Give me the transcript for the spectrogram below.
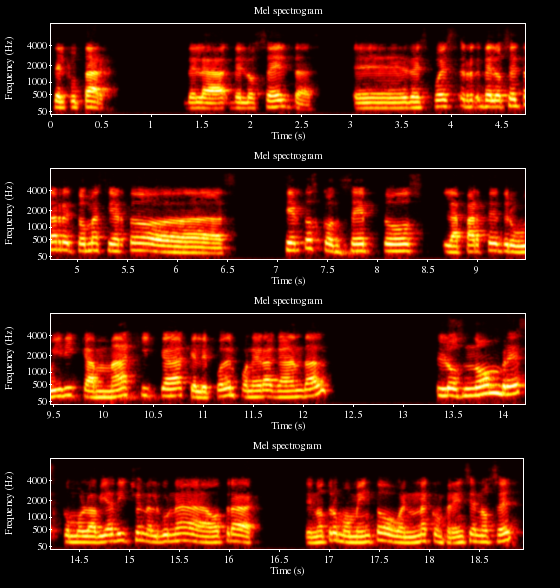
del Futar, de los celtas. Eh, después, de los celtas retoma ciertos, ciertos conceptos, la parte druídica mágica que le pueden poner a Gandalf. Los nombres, como lo había dicho en alguna otra, en otro momento o en una conferencia, no sé,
